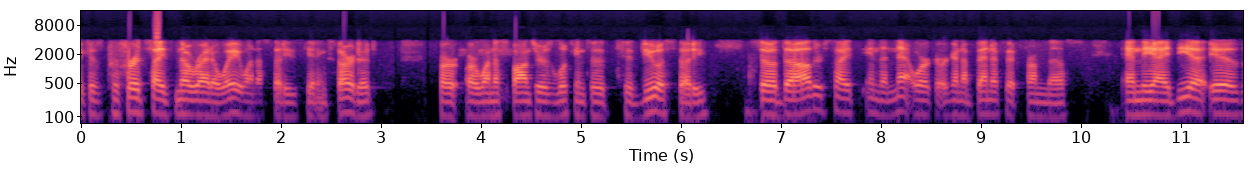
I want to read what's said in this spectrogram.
because preferred sites know right away when a study is getting started or or when a sponsor is looking to to do a study so the other sites in the network are going to benefit from this and the idea is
